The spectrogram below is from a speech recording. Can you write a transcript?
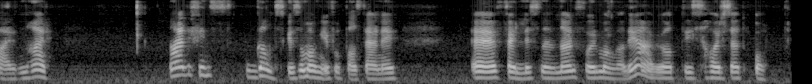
verden her. Nei, det fins ganske så mange fotballstjerner. Eh, fellesnevneren for mange av de er jo at de har sett opp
